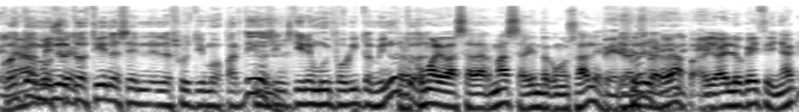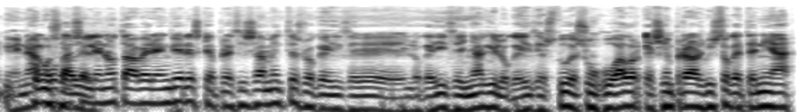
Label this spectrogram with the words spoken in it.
en ¿Cuántos se- minutos tienes en, en los últimos partidos? Si tiene muy poquitos minutos. Pero ¿cómo le vas a dar más sabiendo cómo sale? Pero Eso es verdad. en- es lo que dice Iñaki. En ¿Cómo algo que sale? se le nota a Berenguer es que precisamente es lo que dice lo que dice Iñaki, lo que dices tú. Es un jugador que siempre lo has visto que tenía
